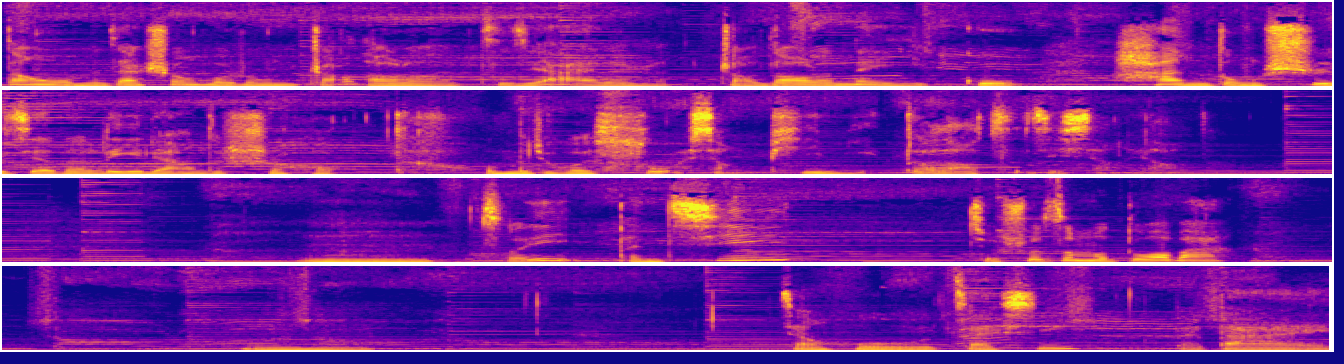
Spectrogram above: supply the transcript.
当我们在生活中找到了自己爱的人，找到了那一股撼动世界的力量的时候，我们就会所向披靡，得到自己想要的。嗯，所以本期就说这么多吧。嗯，江湖在心，拜拜。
